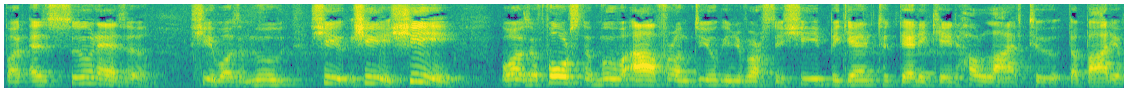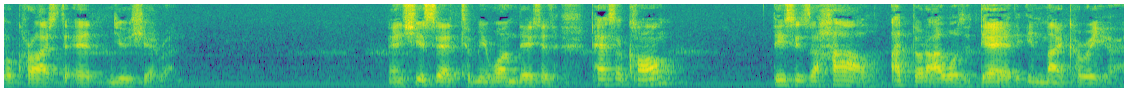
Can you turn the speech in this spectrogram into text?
But as soon as uh, she was moved, she, she, she was forced to move out from Duke University. She began to dedicate her life to the body of Christ at New Sharon. And she said to me one day, says, Pastor Kong, this is how I thought I was dead in my career.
